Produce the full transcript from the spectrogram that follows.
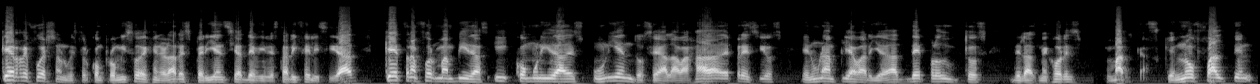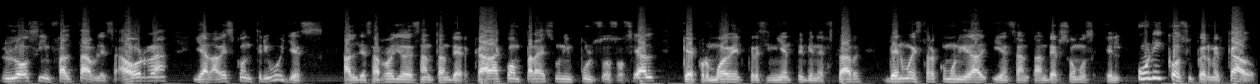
que refuerzan nuestro compromiso de generar experiencias de bienestar y felicidad que transforman vidas y comunidades uniéndose a la bajada de precios en una amplia variedad de productos de las mejores marcas. Que no falten los infaltables. Ahorra y a la vez contribuyes al desarrollo de Santander. Cada compra es un impulso social que promueve el crecimiento y bienestar de nuestra comunidad y en Santander somos el único supermercado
